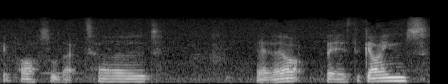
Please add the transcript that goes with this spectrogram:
get past all that turd. There they are. There's the games.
